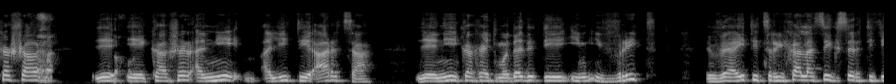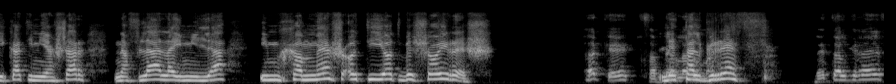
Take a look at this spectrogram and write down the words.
חשב. נכון. כאשר אני עליתי ארצה, אני ככה התמודדתי עם עברית והייתי צריכה להשיג סרטיפיקטים, ישר נפלה עליי מילה עם חמש אותיות בשוירש. אוקיי, תספר לנו. לטלגרף. לטלגרף.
